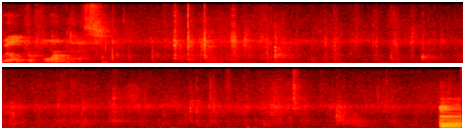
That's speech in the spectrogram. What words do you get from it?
will perform this. Of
